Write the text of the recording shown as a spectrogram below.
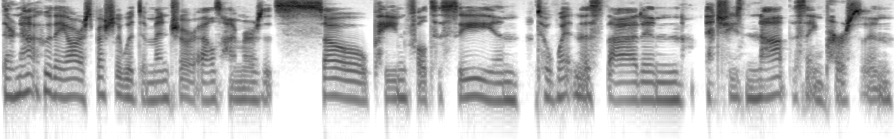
they're not who they are, especially with dementia or Alzheimer's. It's so painful to see and to witness that. And, and she's not the same person.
